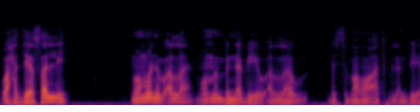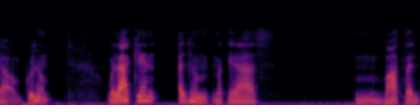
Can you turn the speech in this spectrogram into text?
واحد يصلي مؤمن بالله مؤمن بالنبي والله بالسماوات بالأنبياء وبكلهم. ولكن عندهم مقياس باطل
